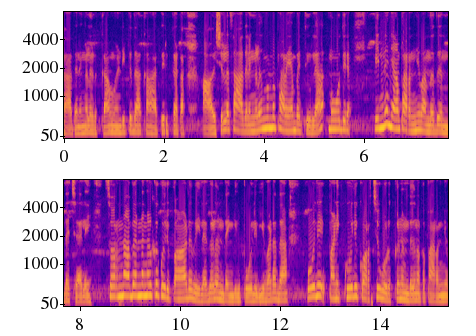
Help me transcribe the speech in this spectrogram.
സാധനങ്ങൾ എടുക്കാൻ വേണ്ടിയിട്ട് ഇതാ കാത്തിരിക്കട്ടോ. ആവശ്യമുള്ള സാധനങ്ങൾ എന്നൊന്നും പറയാൻ പറ്റൂല മോതിരം. പിന്നെ ഞാൻ പറഞ്ഞു വന്നത് എന്താ വെച്ചാലേ സ്വർണാഭരണങ്ങൾക്കൊക്കെ ഒരുപാട് വിലകളുണ്ടെങ്കിൽ പോലും ഇവിടെ ദാ ഓൽ പണിക്കൂലി കുറച്ച് കൊടുക്കുന്നുണ്ട് എന്നൊക്കെ പറഞ്ഞു.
